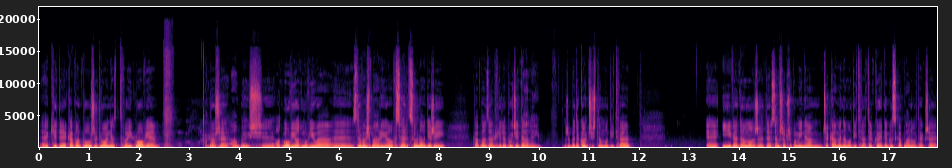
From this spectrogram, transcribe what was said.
E, Kiedy kapłan położy dłoń na twojej głowie, proszę, abyś e, odmówił, odmówiła e, zdrowaś Mario w sercu, nawet jeżeli kapłan za chwilę pójdzie dalej, żeby dokończyć tą modlitwę. I wiadomo, że też zawsze przypominam, czekamy na modlitwę tylko jednego z kapłanów, także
